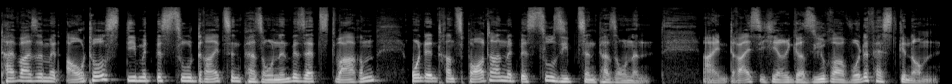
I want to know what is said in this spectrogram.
teilweise mit Autos, die mit bis zu 13 Personen besetzt waren und in Transportern mit bis zu 17 Personen. Ein 30-jähriger Syrer wurde festgenommen.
